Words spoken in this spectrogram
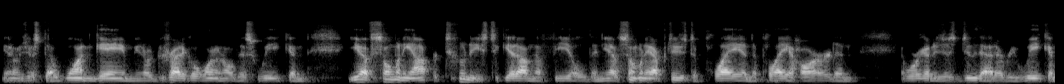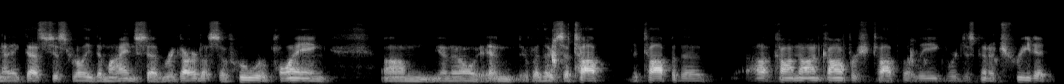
you know just a one game you know try to go one and all this week. And you have so many opportunities to get on the field and you have so many opportunities to play and to play hard. And, and we're going to just do that every week. And i think that's just really the mindset regardless of who we're playing um, you know and whether it's the top the top of the Uh, non-conference or top of the league. We're just going to treat it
